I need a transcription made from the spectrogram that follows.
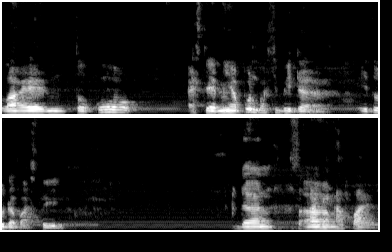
lain toko SDM-nya pun pasti beda itu udah pasti dan Seaneh apa ya?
